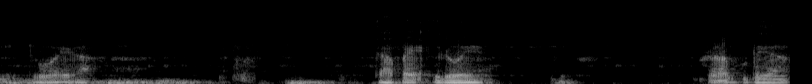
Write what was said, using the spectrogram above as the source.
Itu ya. Capek gitu ya. Salam budaya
